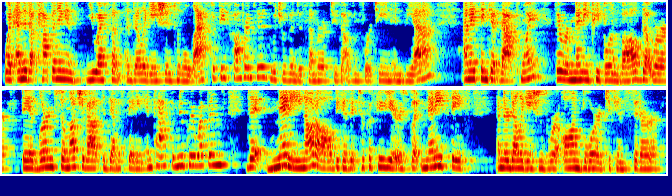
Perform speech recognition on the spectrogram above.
What ended up happening is U.S. sent a delegation to the last of these conferences, which was in December of 2014 in Vienna. And I think at that point, there were many people involved that were, they had learned so much about the devastating impact of nuclear weapons that many, not all, because it took a few years, but many states and their delegations were on board to consider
